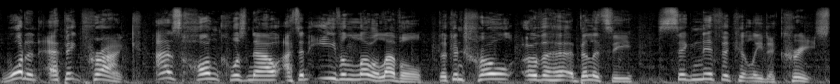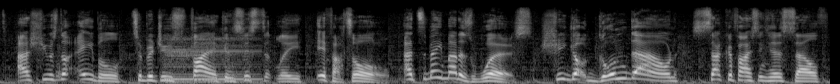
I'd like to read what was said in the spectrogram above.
what an epic prank. As Honk was now at an even lower level, the control over her ability significantly decreased, as she was not able to produce fire consistently, if at all. And to make matters worse, she got gunned down, sacrificing herself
